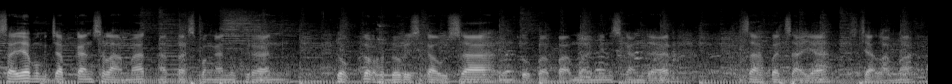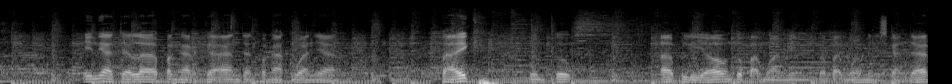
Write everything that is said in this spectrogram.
saya mengucapkan selamat atas penganugerahan Dr. Honoris Causa untuk Bapak Muhammad Iskandar, sahabat saya sejak lama. Ini adalah penghargaan dan pengakuan yang baik untuk uh, beliau, untuk Pak Muhammad, Bapak Muhammad Iskandar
